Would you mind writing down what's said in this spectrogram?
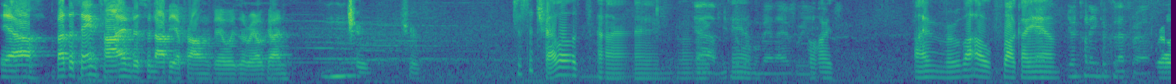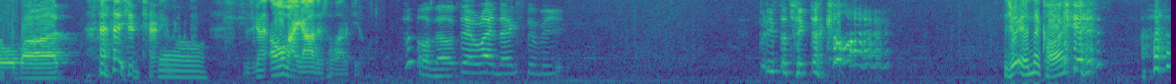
Yeah, but at the same time, this would not be a problem if it was a railgun. Mhm. True, true. It's just a travel time. Yeah, like, Mr. damn, Robo Man, I agree. so hard. I'm robot. Oh fuck, I am. You're turning into Cletra. Robot. You're turning. No. It's gonna. Oh my god, there's a lot of people. Oh no, they're right next to me. Please don't take the car. You're in the car? yes.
